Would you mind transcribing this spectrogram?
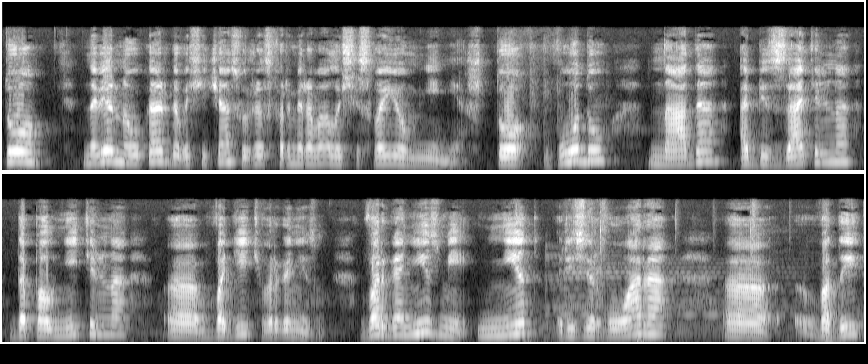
то, наверное, у каждого сейчас уже сформировалось и свое мнение, что воду надо обязательно дополнительно э, вводить в организм. В организме нет резервуара э, воды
